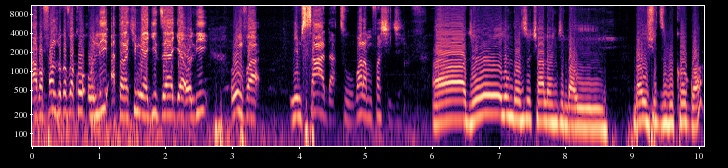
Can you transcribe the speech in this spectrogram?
abafanzi bakavuga ko Oli atarakimwe yagize yajya Oli urumva ni msada tu baramufashije. Ah, je iyo ndozo challenge ndayi ndayishize ibikorwa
